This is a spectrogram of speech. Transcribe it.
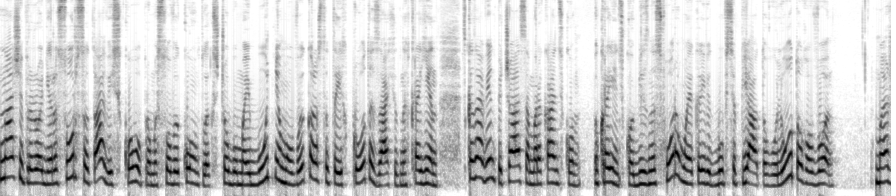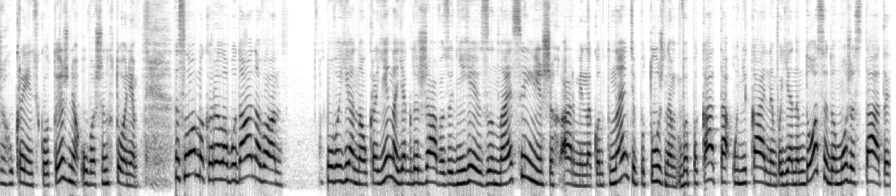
наші природні ресурси та військово-промисловий комплекс, щоб у майбутньому використати їх проти західних країн, сказав він під час американського українського бізнес-форуму, який відбувся 5 лютого в межах українського тижня у Вашингтоні. За словами Кирила Буданова. Повоєнна Україна як держава з однією з найсильніших армій на континенті, потужним ВПК та унікальним воєнним досвідом може стати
